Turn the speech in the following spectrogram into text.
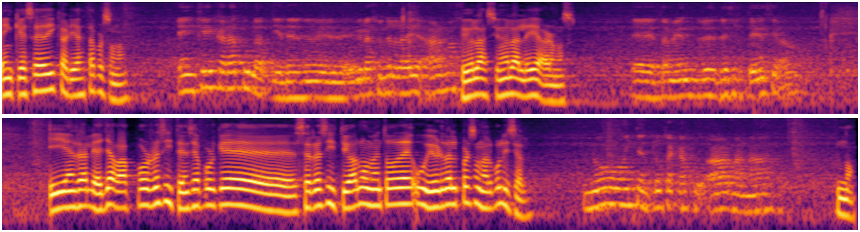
en qué se dedicaría esta persona. ¿En qué carátula tiene? ¿De ¿Violación de la ley de armas? Violación de la ley de armas. Eh, también resistencia. Y en realidad ya va por resistencia porque se resistió al momento de huir del personal policial. ¿No intentó sacar su arma, nada? No.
